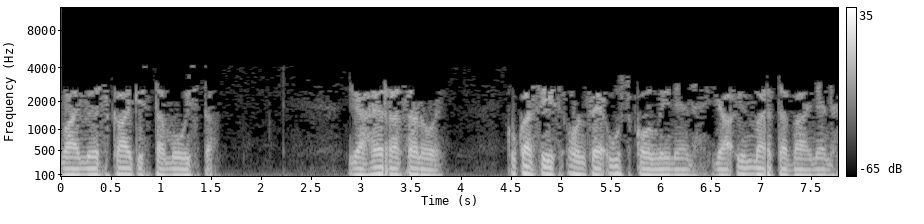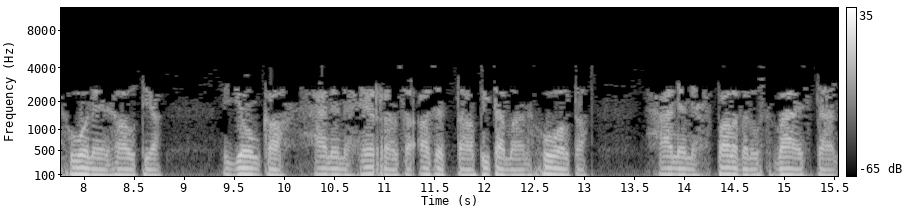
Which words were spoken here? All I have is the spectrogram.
vai myös kaikista muista? Ja Herra sanoi, Kuka siis on se uskollinen ja ymmärtäväinen huoneenhaltija, jonka hänen herransa asettaa pitämään huolta hänen palvelusväestään,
